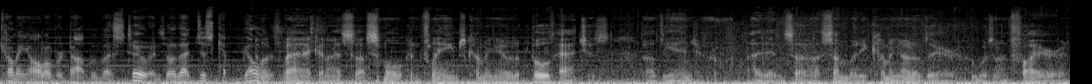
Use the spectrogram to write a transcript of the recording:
coming all over top of us too. And so that just kept going. I looked back and I saw smoke and flames coming out of both hatches of the engine room. I then saw somebody coming out of there who was on fire, and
